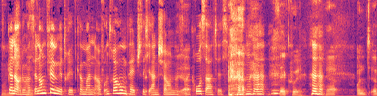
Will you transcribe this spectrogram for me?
Und, genau, du hast ja. ja noch einen Film gedreht, kann man auf unserer Homepage sich anschauen. Das ja. war großartig. Sehr cool. Ja. Und äh,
